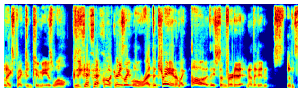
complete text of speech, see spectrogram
unexpected to me as well. Where he's like, "Well, ride the train." I'm like, "Oh, they subverted it." No, they didn't. it's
